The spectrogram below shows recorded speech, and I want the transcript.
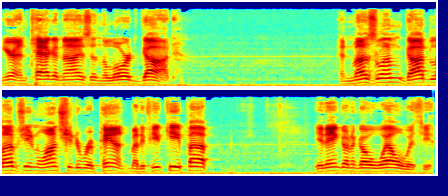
you're antagonizing the Lord God. And Muslim, God loves you and wants you to repent, but if you keep up, it ain't going to go well with you.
